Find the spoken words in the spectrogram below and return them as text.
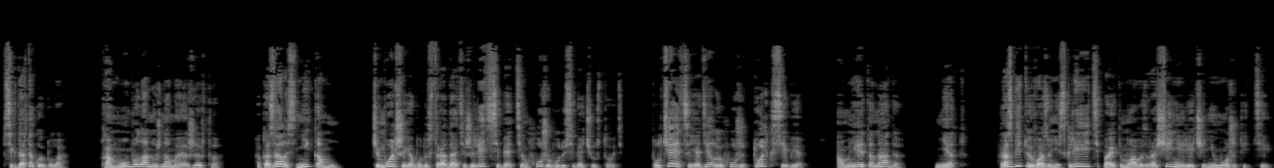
всегда такой была. Кому была нужна моя жертва? Оказалось, никому. Чем больше я буду страдать и жалеть себя, тем хуже буду себя чувствовать. Получается, я делаю хуже только себе. А мне это надо? Нет. Разбитую вазу не склеить, поэтому о возвращении речи не может идти,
